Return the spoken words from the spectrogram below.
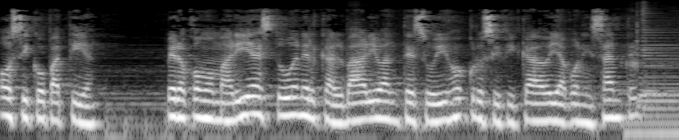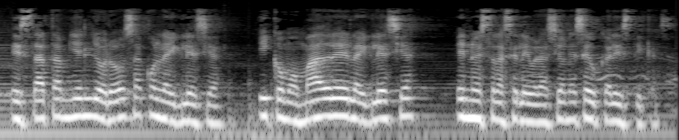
o psicopatía. Pero como María estuvo en el Calvario ante su Hijo crucificado y agonizante, está también llorosa con la Iglesia y como Madre de la Iglesia en nuestras celebraciones eucarísticas.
